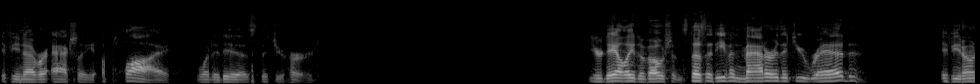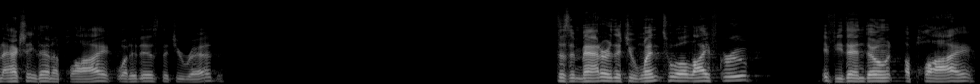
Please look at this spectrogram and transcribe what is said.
if you never actually apply what it is that you heard? Your daily devotions, does it even matter that you read if you don't actually then apply what it is that you read? Does it matter that you went to a life group if you then don't apply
